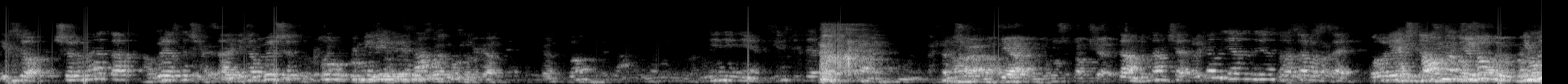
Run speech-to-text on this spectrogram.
І все. Шермета визначиться і напише ту комісію. Хто? Ні, ні, ні, він піде на тому що там. Так, бо там четверо. Я, я, я зараз це. Я ж І ми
